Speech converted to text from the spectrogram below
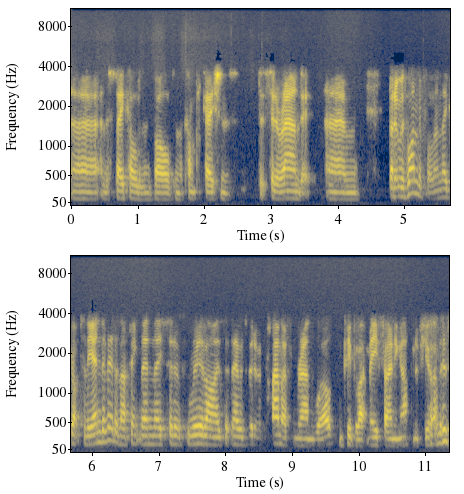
uh, and the stakeholders involved and the complications that sit around it. Um, but it was wonderful, and they got to the end of it, and I think then they sort of realised that there was a bit of a clamour from around the world, from people like me phoning up and a few others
